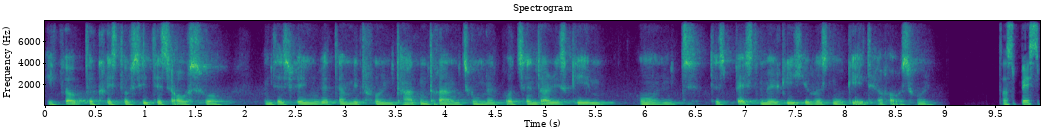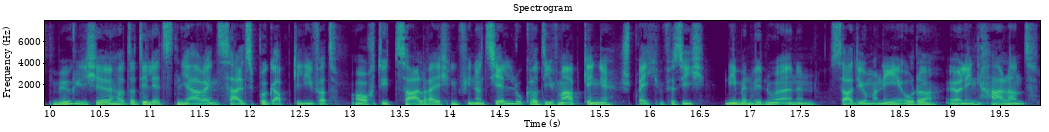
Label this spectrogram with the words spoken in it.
Ich glaube, der Christoph sieht es auch so. Und deswegen wird er mit vollen Tatendrang zu 100 Prozent alles geben und das Bestmögliche, was nur geht, herausholen. Das Bestmögliche hat er die letzten Jahre in Salzburg abgeliefert. Auch die zahlreichen finanziell lukrativen Abgänge sprechen für sich. Nehmen wir nur einen Sadio Mané oder Erling Haaland.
